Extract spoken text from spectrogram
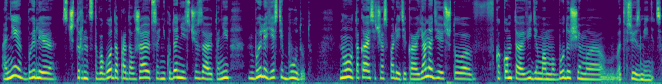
они были с 2014 года, продолжаются, никуда не исчезают. Они были, есть и будут. Ну, такая сейчас политика. Я надеюсь, что в каком-то видимом будущем э, это все изменится.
